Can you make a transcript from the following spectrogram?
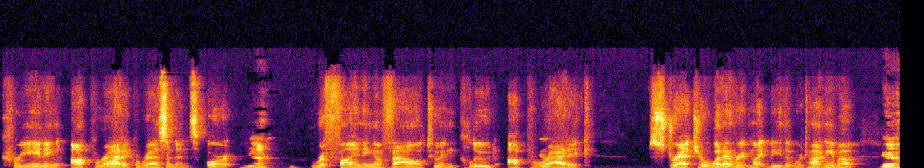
creating operatic resonance or Yeah. refining a vowel to include operatic stretch or whatever it might be that we're talking about, Yeah.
